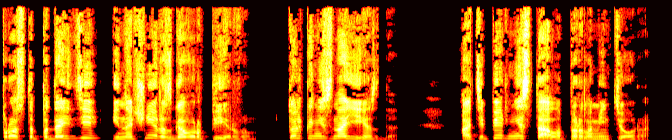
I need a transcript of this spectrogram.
просто подойди и начни разговор первым, только не с наезда. А теперь не стало парламентера,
